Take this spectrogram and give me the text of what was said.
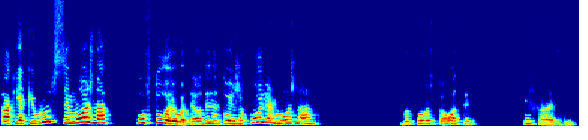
Так, як і в ручці, можна повторювати. Один і той же колір можна використовувати кілька разів.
